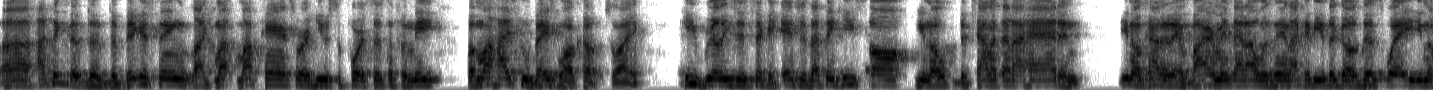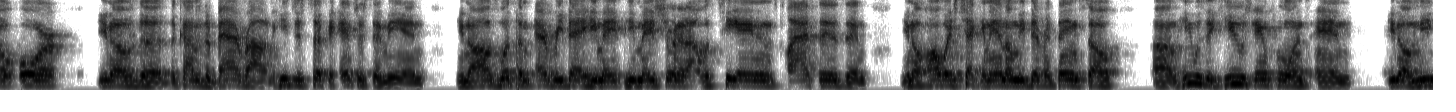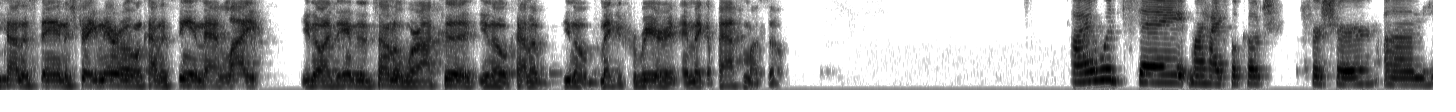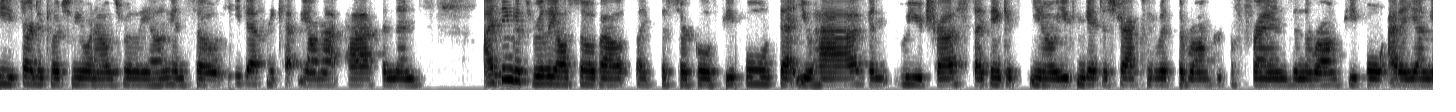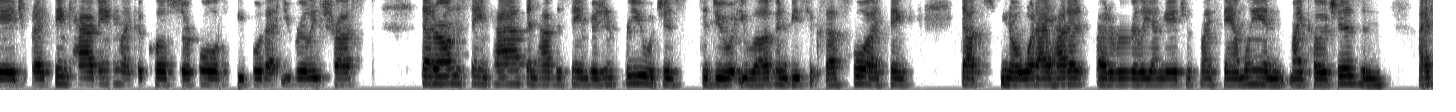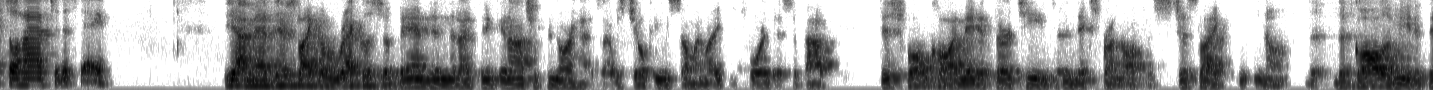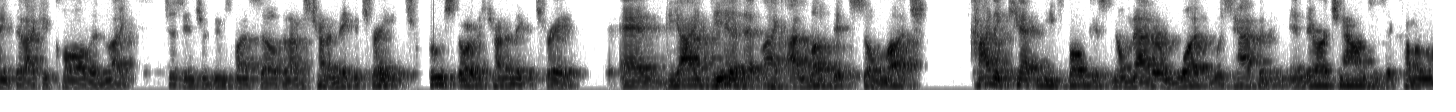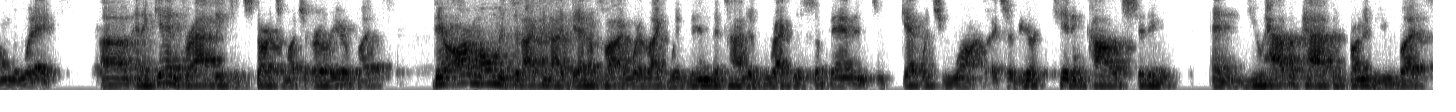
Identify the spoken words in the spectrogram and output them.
uh, I think the, the, the biggest thing, like my, my parents were a huge support system for me, but my high school baseball coach, like he really just took an interest. I think he saw, you know, the talent that I had and you know, kind of the environment that I was in. I could either go this way, you know, or you know, the the kind of the bad route. And he just took an interest in me, and you know, I was with him every day. He made he made sure that I was TAing in his classes, and you know, always checking in on me, different things. So um, he was a huge influence in you know me kind of staying the straight and narrow and kind of seeing that light. You know, at the end of the tunnel where I could, you know, kind of, you know, make a career and, and make a path for myself. I would say my high school coach for sure. Um, he started coaching me when I was really young. And so he definitely kept me on that path. And then I think it's really also about like the circle of people that you have and who you trust. I think it's, you know, you can get distracted with the wrong group of friends and the wrong people at a young age. But I think having like a close circle of people that you really trust that are on the same path and have the same vision for you, which is to do what you love and be successful, I think that's you know what I had at, at a really young age with my family and my coaches, and I still have to this day. Yeah, man, there's like a reckless abandon that I think an entrepreneur has. I was joking with someone right before this about this phone call I made at 13 to the Knicks front office. Just like, you know, the, the gall of me to think that I could call and like just introduce myself. And I was trying to make a trade. True story, was trying to make a trade. And the idea that like I loved it so much kind of kept me focused no matter what was happening. And there are challenges that come along the way. Um, and again, for athletes, it starts much earlier, but there are moments that I can identify where, like, within the kind of reckless abandon to get what you want, right? So if you're a kid in college sitting and you have a path in front of you, but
